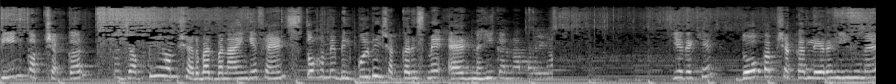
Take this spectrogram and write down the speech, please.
तीन कप शक्कर। तो जब भी हम शरबत बनाएँगे फ्रेंड्स तो हमें बिल्कुल भी शक्कर इसमें ऐड नहीं करना पड़ेगा। ये देखिए, दो कप शक्कर ले रही हूँ मैं।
